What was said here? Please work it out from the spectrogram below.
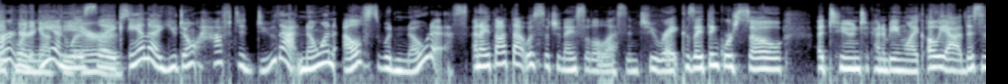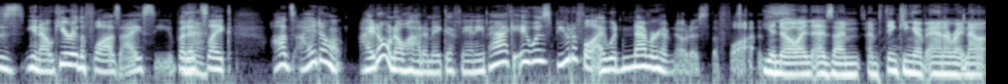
her partner pointing out Ian was errors. like, Anna, you don't have to do that. No one else would notice. And I thought that was such a nice little lesson too, right? Because I think we're so attuned to kind of being like, oh yeah, this is, you know, here are the flaws I see. But Yeah. it's like, odds I don't I don't know how to make a fanny pack. It was beautiful. I would never have noticed the flaws. You know, and as I'm I'm thinking of Anna right now,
